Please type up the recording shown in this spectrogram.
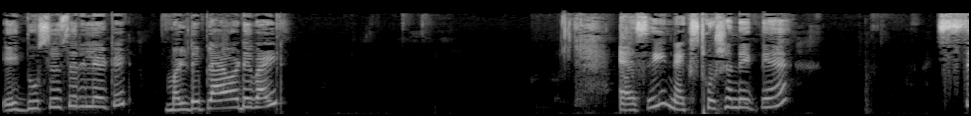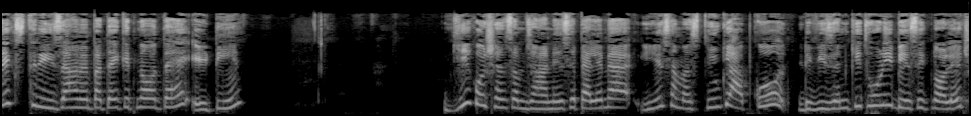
एक दूसरे से रिलेटेड, मल्टीप्लाई और डिवाइड। ऐसे ही नेक्स्ट क्वेश्चन देखते हैं। सिक्स थ्री थ्रीजा, हमें पता है कितना होता है? एटीन। ये क्वेश्चन समझाने से पहले मैं ये समझती हूँ कि आपको डिवीज़न की थोड़ी बेसिक नॉलेज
